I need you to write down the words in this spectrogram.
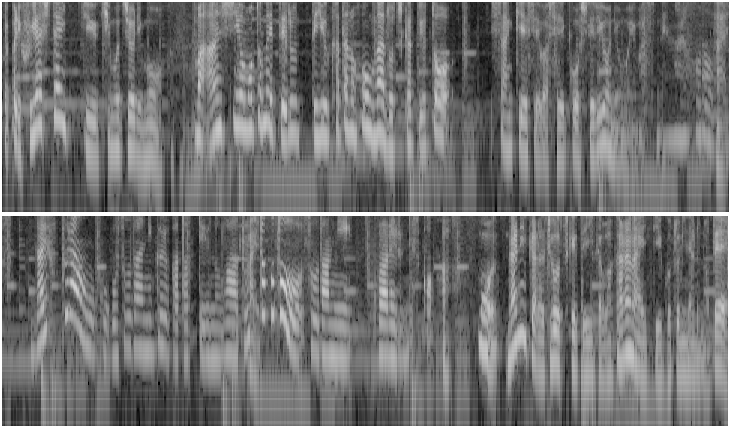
やっぱり増やしたいっていう気持ちよりも、まあ、安心を求めてるっていう方の方がどっちかっていうと資産形成は成功しているように思いますね。なるほど、はい、ライフプランをこうご相談に来る方っていうのはどういったことを相談に来られるんですか、あもう何から手をつけていいかわからないっていうことになるので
